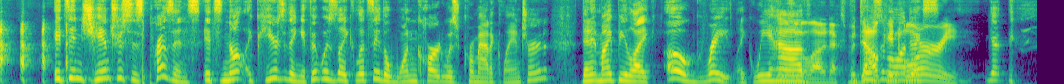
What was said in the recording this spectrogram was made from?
it's Enchantress's presence. It's not like here's the thing. If it was like, let's say the one card was Chromatic Lantern, then it might be like, oh great, like we have a lot of decks. it goes in a Vedalken lot of decks. Orrery. Yeah.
